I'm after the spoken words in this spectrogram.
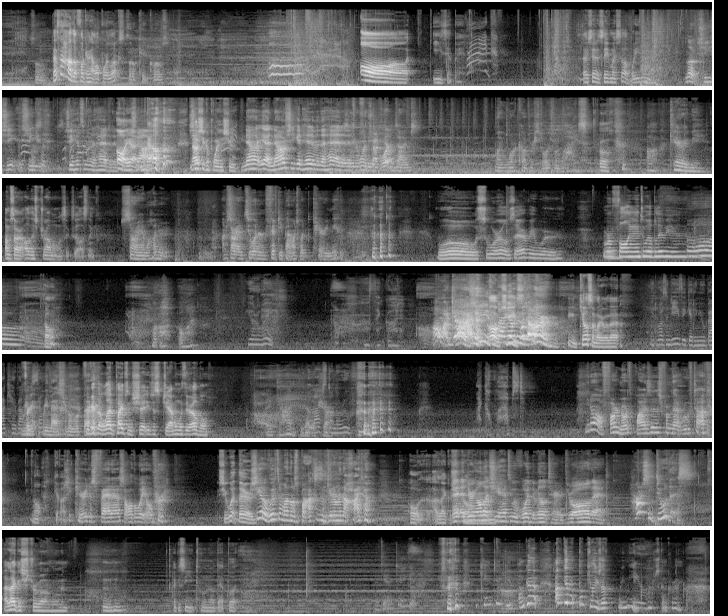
So, oh. That's not how the fucking heliport looks. little kid clothes. Oh, oh easy a bit. I said to saved myself. What are you doing? Look, she she she she hits him in the head and it's Oh one yeah, shot. now now She- she can point and shoot. Now, yeah, now she can hit him in the head and Save it's it for one the shot important times. My war cover stores were lies. Ugh. Oh, carry me. I'm sorry. All this drama was exhausting. Sorry, I'm 100. I'm sorry, I'm 250 pounds, but carry me. Whoa, swirls everywhere. We're mm. falling into oblivion. Oh. Oh. Oh, oh, oh, what? You're awake. Oh, thank God. Oh my Oh, god! jeez. Oh, what the heck happened to jeez. his arm? You can kill somebody with that. It wasn't easy getting you back here by Rem- myself. remastered to look better. Forget the lead pipes and shit. You just jab them with your elbow. Thank God, did that look sharp. on the roof. I collapsed. You know how far North Plaza is from that rooftop? Oh god. She carried his fat ass all the way over. She went there. She had to lift him on those boxes and get him in the hideout. Oh, I like a And, and during all that, she had to avoid the military. Through all that. How does she do this? I like a strong woman. Mm-hmm. I can see you tone out that butt. I can't take it. you can't take it. I'm gonna. I'm gonna. Don't kill yourself. What do you mean? You- I'm just gonna cry.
